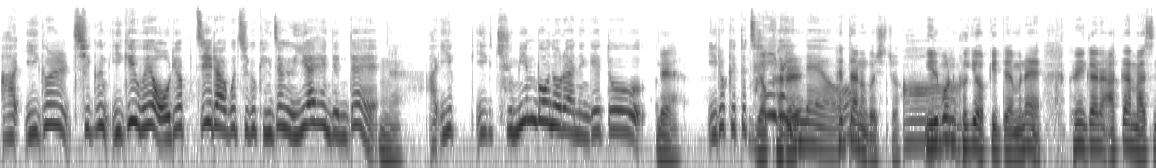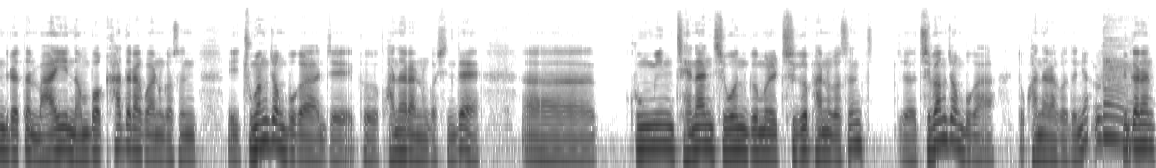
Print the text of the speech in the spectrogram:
아, 이걸 지금 이게 왜 어렵지라고 지금 굉장히 의아했는데 네. 아, 이, 이 주민번호라는 게또 네. 이렇게 또 차이가 역할을 있네요. 했다는 것이죠. 아. 일본은 그게 없기 때문에 그러니까 아까 말씀드렸던 My Number 카드라고 하는 것은 중앙 정부가 이제 그 관할하는 것인데 어 국민 재난 지원금을 지급하는 것은 지방 정부가 또 관할하거든요. 네. 그러니까는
